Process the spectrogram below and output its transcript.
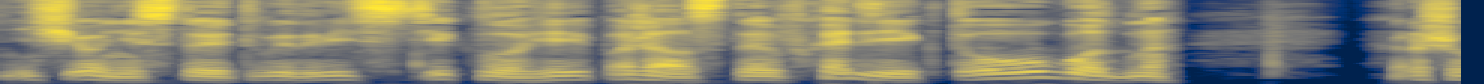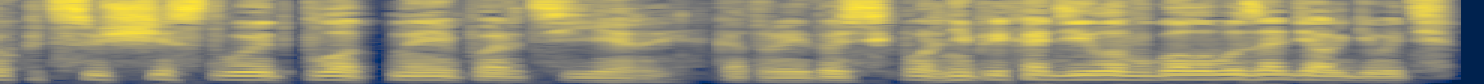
Ничего не стоит выдавить стекло, и, пожалуйста, входи кто угодно. Хорошо, хоть существуют плотные портьеры, которые до сих пор не приходило в голову задергивать.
